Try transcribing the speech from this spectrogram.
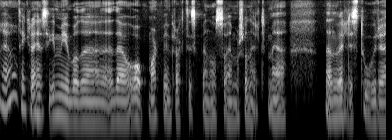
ja, jeg tenker det er helt sikkert mye både Det er jo åpenbart mye praktisk, men også emosjonelt med den veldig store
